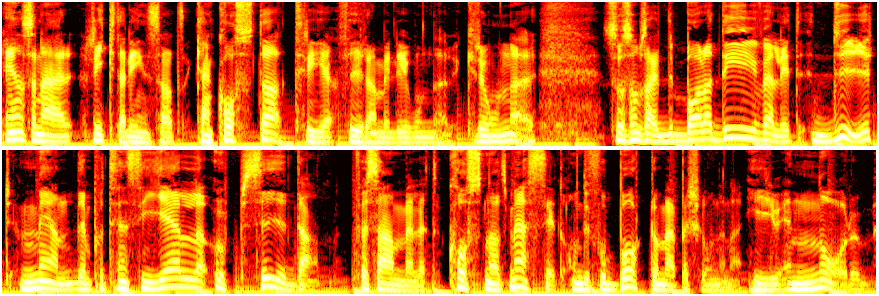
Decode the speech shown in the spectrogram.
En sån här riktad insats kan kosta 3-4 miljoner kronor. Så som sagt, bara det är ju väldigt dyrt men den potentiella uppsidan för samhället kostnadsmässigt om du får bort de här personerna är ju enorm.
